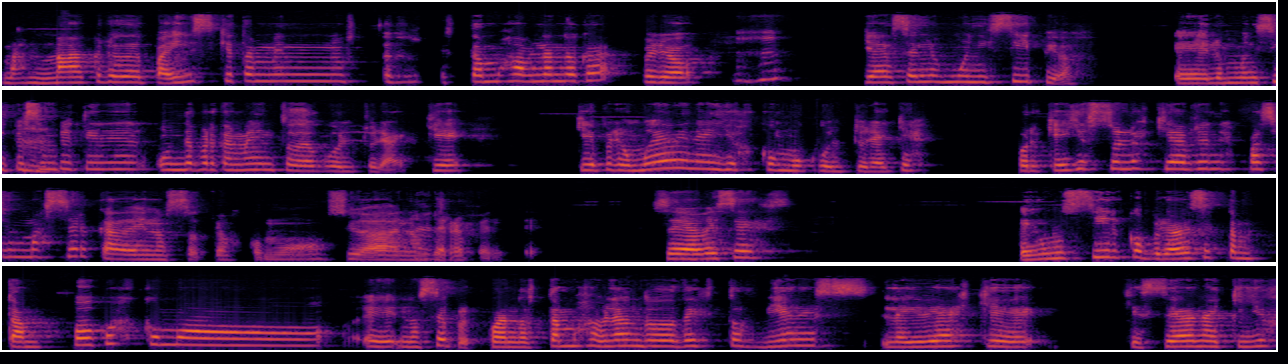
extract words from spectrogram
más macro de país que también estamos hablando acá, pero ya es en los municipios. Eh, los municipios mm. siempre tienen un departamento de cultura que, que promueven ellos como cultura, que es porque ellos son los que abren espacios más cerca de nosotros como ciudadanos de repente. O sea, a mm. veces es un circo, pero a veces tampoco es como, no sé, cuando estamos hablando de estos bienes, la idea es que que sean aquellos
